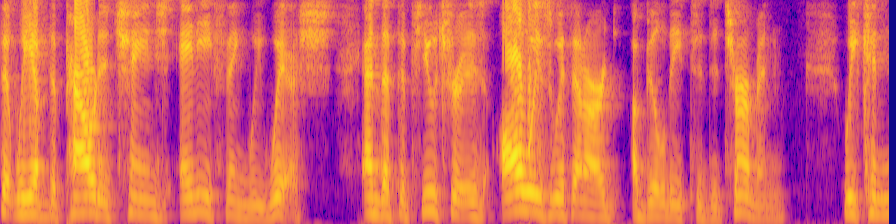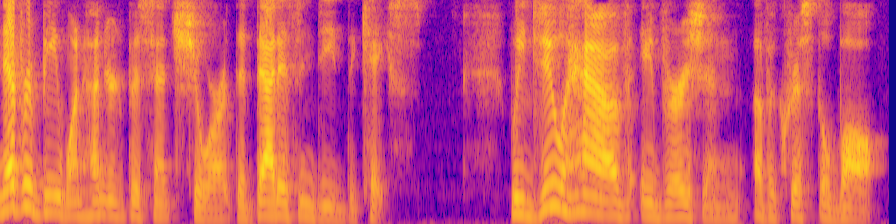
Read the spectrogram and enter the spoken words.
that we have the power to change anything we wish, and that the future is always within our ability to determine, we can never be 100% sure that that is indeed the case. We do have a version of a crystal ball.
